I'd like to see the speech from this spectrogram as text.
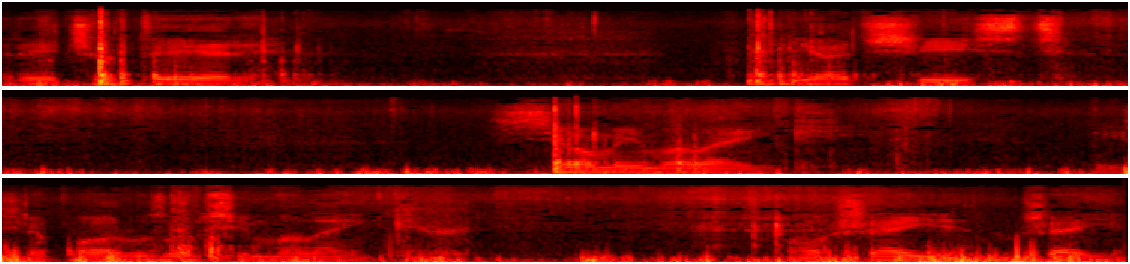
три, чотири, п'ять, шість. Сьомий маленький. Після пару зовсім маленьких. О, ще є, ще є.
